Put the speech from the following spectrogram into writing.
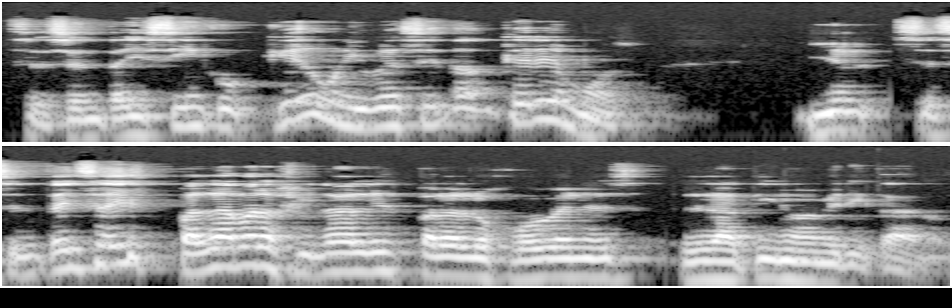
65, ¿qué universidad queremos? Y el 66, palabras finales para los jóvenes latinoamericanos.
